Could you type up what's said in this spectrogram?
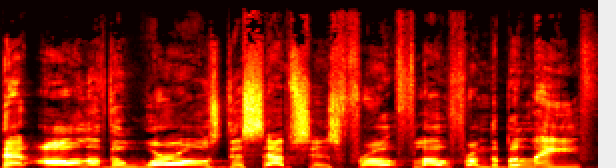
that all of the world's deceptions flow from the belief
